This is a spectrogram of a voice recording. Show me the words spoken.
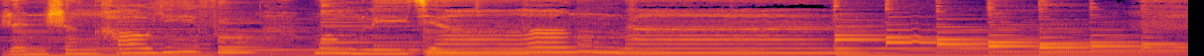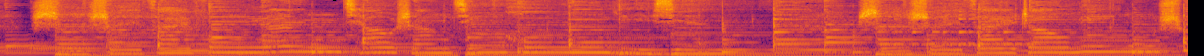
人生好一幅梦里江南，是谁在凤园桥上惊鸿一现？是谁在昭明书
